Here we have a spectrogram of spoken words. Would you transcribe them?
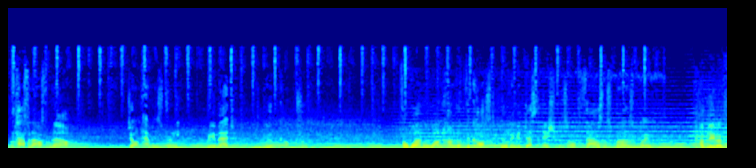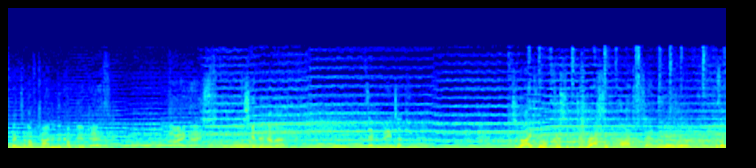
Well, half an hour from now, John Hammond's dream, reimagined, will come true. For one one-hundredth the cost of building a destination resort thousands of miles away. I believe I've spent enough time in the company of death. All right, guys, let's get the hell out of here. What's everybody looking at? Tonight we'll christen Jurassic Park San Diego with a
